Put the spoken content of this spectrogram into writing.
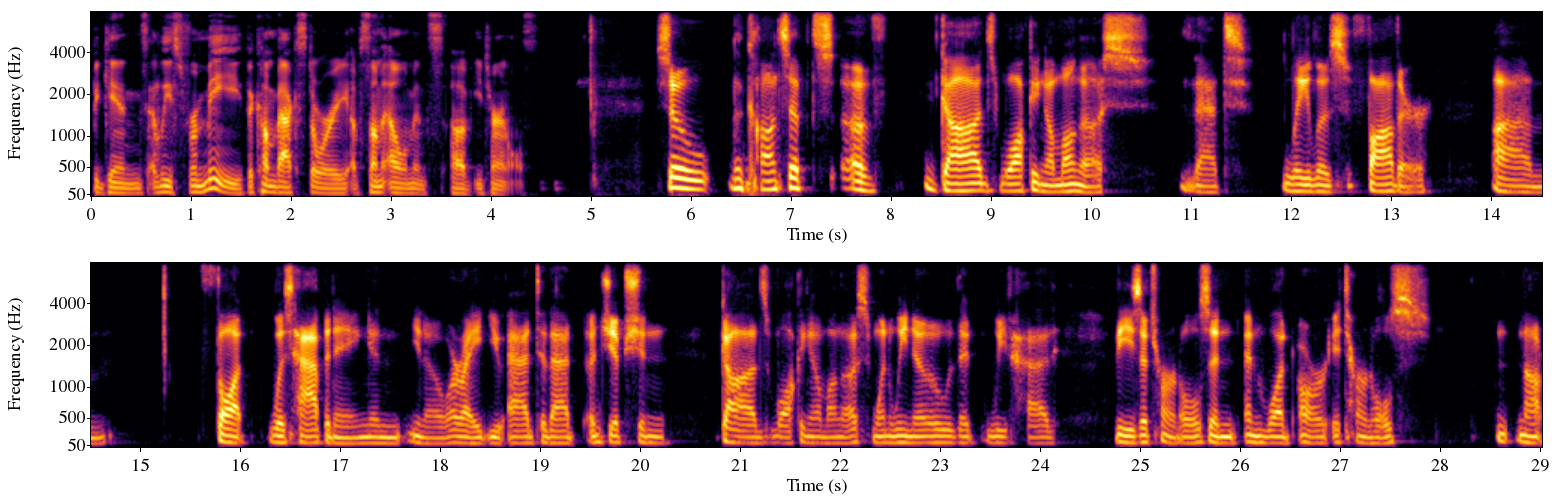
begins, at least for me, the comeback story of some elements of Eternals. So the concepts of gods walking among us that Layla's father um, thought was happening and you know all right you add to that egyptian gods walking among us when we know that we've had these eternals and and what are eternals? Not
